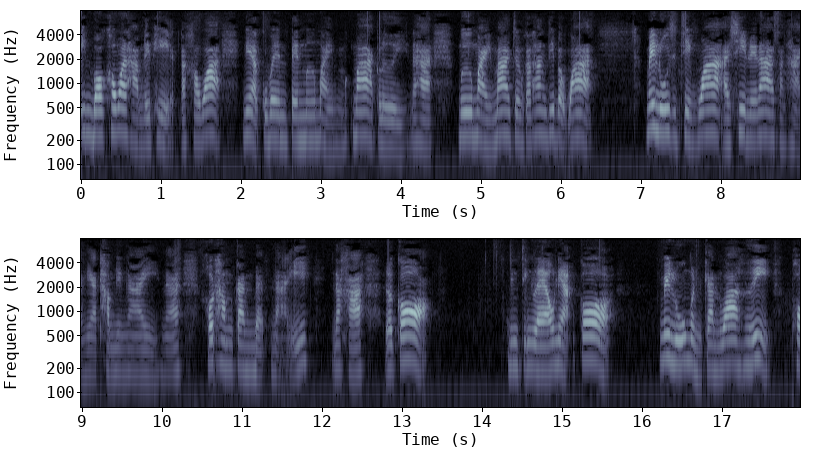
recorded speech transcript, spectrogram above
อินบ็อกเข้ามาถามในเพจนะคะว่าเนี่ยครูเบนเป็นมือใหม่มากๆเลยนะคะ มือใหม่มากจนกระทั่งที่แบบว่า ไม่รู้จริง ๆ ว่าอาชีพในหน้าสังหารเนี่ยทำยังไงนะเขาทำกันแบบไหนนะคะ แล้วก็จริงๆแล้วเนี่ยก็ไม่รู้เหมือนกันว่าเฮ้ยพอ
